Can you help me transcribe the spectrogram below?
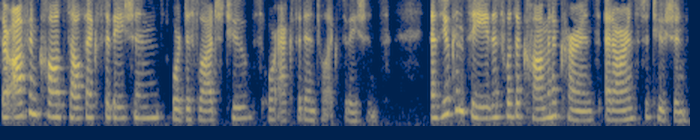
They're often called self-extubations or dislodged tubes or accidental extubations. As you can see, this was a common occurrence at our institution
